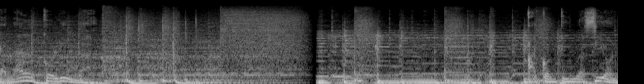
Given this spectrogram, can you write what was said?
Canal Colima. A continuación.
